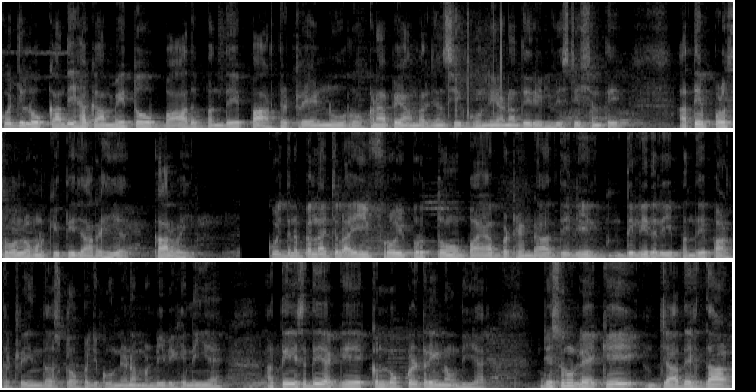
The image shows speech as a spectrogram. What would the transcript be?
ਕੁਝ ਲੋਕਾਂ ਦੀ ਹਗਾਮੇ ਤੋਂ ਬਾਅਦ ਬੰਦੇ ਭਾਰਤ ਟ੍ਰੇਨ ਨੂੰ ਰੋਕਣਾ ਪਿਆ। ਐਮਰਜੈਂਸੀ ਗੋਨਿਆਣਾ ਦੇ ਰੇਲਵੇ ਸਟੇਸ਼ਨ ਤੇ ਅਤੇ ਪੁਲਿਸ ਵੱਲੋਂ ਹੁਣ ਕੀਤੀ ਜਾ ਰਹੀ ਹੈ ਕਾਰਵਾਈ। ਕੁਝ ਦਿਨ ਪਹਿਲਾਂ ਚਲਾਈ ਫਿਰੋਜ਼ਪੁਰ ਤੋਂ ਬਾਇਆ ਬਠਿੰਡਾ, ਦਿੱਲੀ ਦਿੱਲੀ ਦੇ ਲਈ ਬੰਦੇ ਭਾਰਤ ਟ੍ਰੇਨ ਦਾ ਸਟਾਪੇਜ ਗੋਨਿਆਣਾ ਮੰਡੀ ਵਿਖੇ ਨਹੀਂ ਹੈ ਅਤੇ ਇਸ ਦੇ ਅੱਗੇ ਇੱਕ ਲੋਕਲ ਟ੍ਰੇਨ ਆਉਂਦੀ ਹੈ। ਜਿਸ ਨੂੰ ਲੈ ਕੇ ਜਦ ਇਸ ਦਾ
